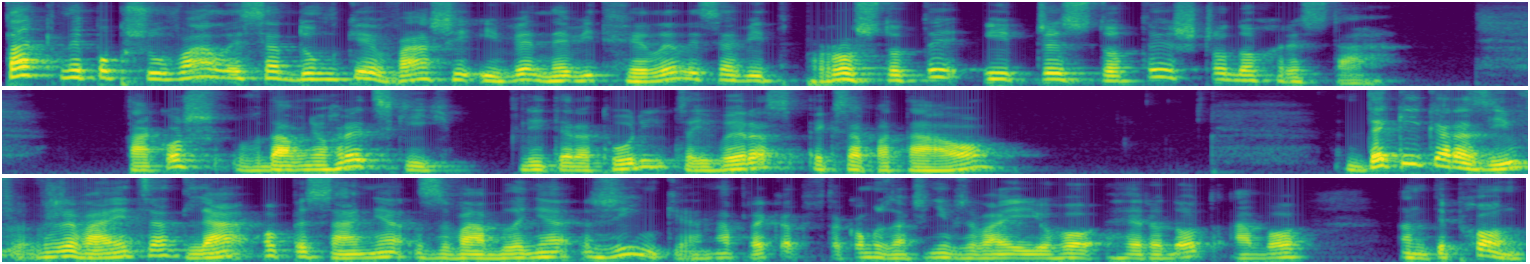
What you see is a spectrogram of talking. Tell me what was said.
так не попсувалися думки ваші, і ви не відхилилися від простоти і чистоти щодо Христа. Також в давньогрецькій літературі цей вираз ексапатао декілька разів вживається для описання зваблення жінки. Наприклад, в такому значенні вживає його Геродот або Антипхон.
